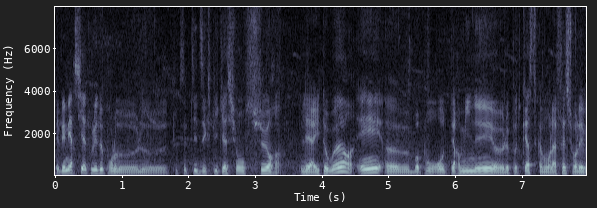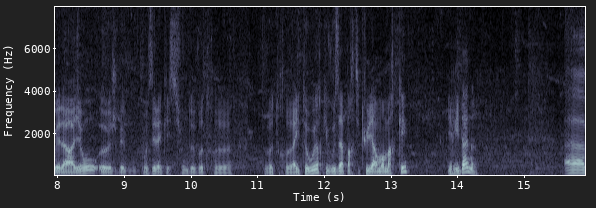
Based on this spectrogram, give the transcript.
Eh bien merci à tous les deux pour le, le- toutes ces petites explications sur les Hightower. Et euh, bon, pour terminer le podcast comme on l'a fait sur les Velaryon, euh, je vais vous poser la question de votre, de votre Hightower qui vous a particulièrement marqué. Eridan? Euh,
